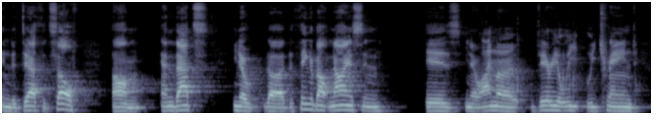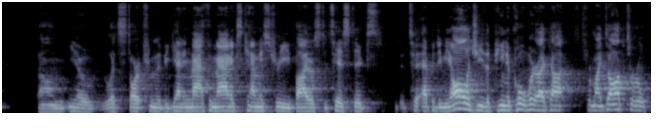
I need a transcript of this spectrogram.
into death itself. Um, and that's you know the the thing about niacin is you know I'm a very elitely trained. Um, you know, let's start from the beginning: mathematics, chemistry, biostatistics, to epidemiology, the pinnacle where I got for my doctoral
